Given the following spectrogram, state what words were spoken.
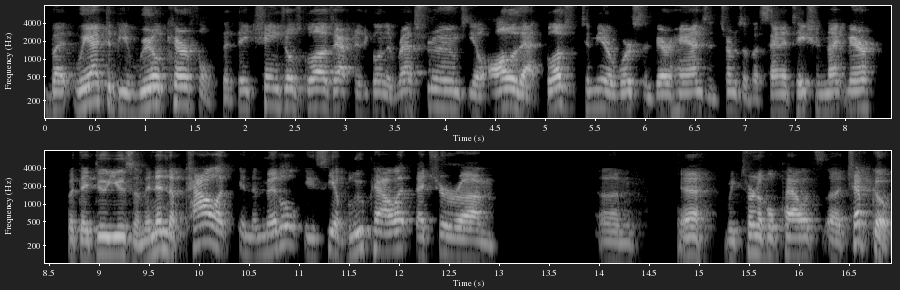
but we have to be real careful that they change those gloves after they go in the restrooms, you know, all of that. Gloves to me are worse than bare hands in terms of a sanitation nightmare, but they do use them. And then the pallet in the middle, you see a blue pallet, that's your, um, um, yeah, returnable pallets, uh, Chepco.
